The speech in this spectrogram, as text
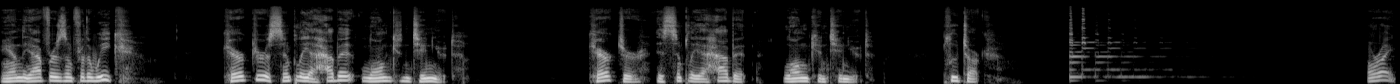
And the aphorism for the week character is simply a habit long continued. Character is simply a habit long continued. Plutarch. All right.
